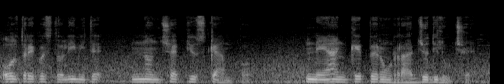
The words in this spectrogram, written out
Oltre questo limite non c'è più scampo, neanche per un raggio di luce.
